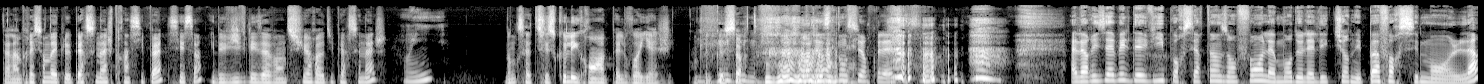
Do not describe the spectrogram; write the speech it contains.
T'as l'impression d'être le personnage principal, c'est ça? Et de vivre les aventures euh, du personnage? Oui. Donc c'est ce que les grands appellent voyager, en quelque sorte. En restant sur place. Alors Isabelle Davy, pour certains enfants, l'amour de la lecture n'est pas forcément là.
